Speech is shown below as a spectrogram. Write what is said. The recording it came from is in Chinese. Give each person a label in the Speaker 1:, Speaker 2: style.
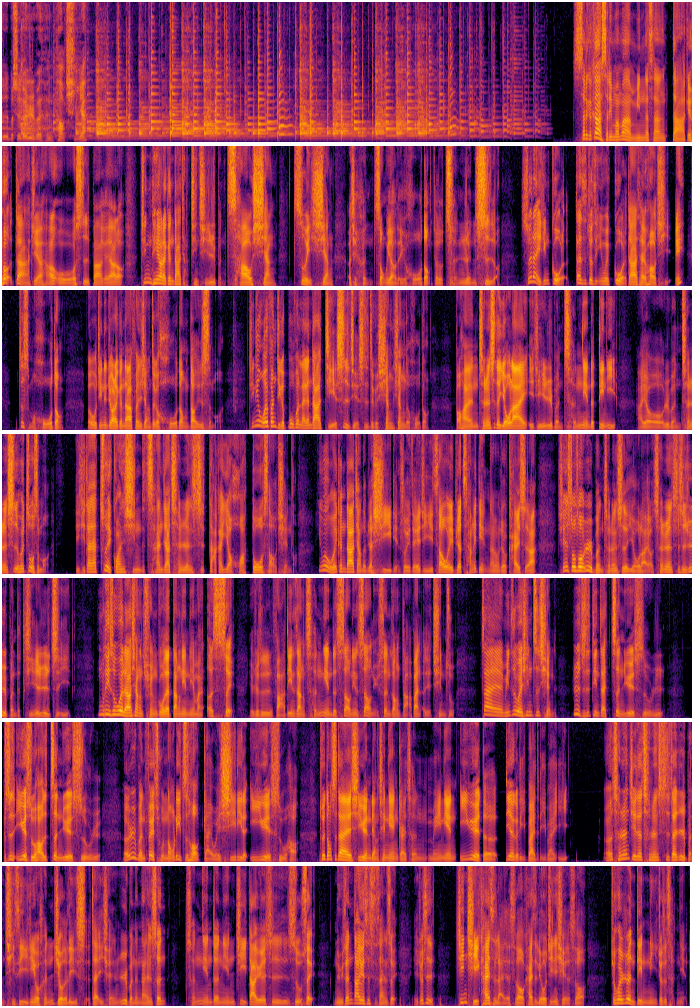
Speaker 1: 是不是对日本很好奇呀？
Speaker 2: 萨利嘎嘎，萨利妈妈，米娜桑，大家好，大家好，我是八格牙路，今天要来跟大家讲近期日本超香、最香，而且很重要的一个活动，叫做成人式哦。虽然已经过了，但是就是因为过了，大家才会好奇，诶，这什么活动？而我今天就要来跟大家分享这个活动到底是什么。今天我会分几个部分来跟大家解释解释这个香香的活动，包含成人式的由来，以及日本成年的定义，还有日本成人式会做什么，以及大家最关心的参加成人式大概要花多少钱哦。因为我会跟大家讲的比较细一点，所以这一集稍微比较长一点，那么就开始啦。先说说日本成人式的由来哦，成人式是日本的节日之一。目的是为了要向全国在当年年满二十岁，也就是法定上成年的少年少女盛装打扮，而且庆祝。在明治维新之前，日子是定在正月十五日，不是一月十五号，是正月十五日。而日本废除农历之后，改为西历的一月十五号，最终是在西元两千年改成每一年一月的第二个礼拜的礼拜一。而成人节的成人式在日本其实已经有很久的历史，在以前日本的男生。成年的年纪大约是十五岁，女生大约是十三岁，也就是经期开始来的时候，开始流经血的时候，就会认定你就是成年。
